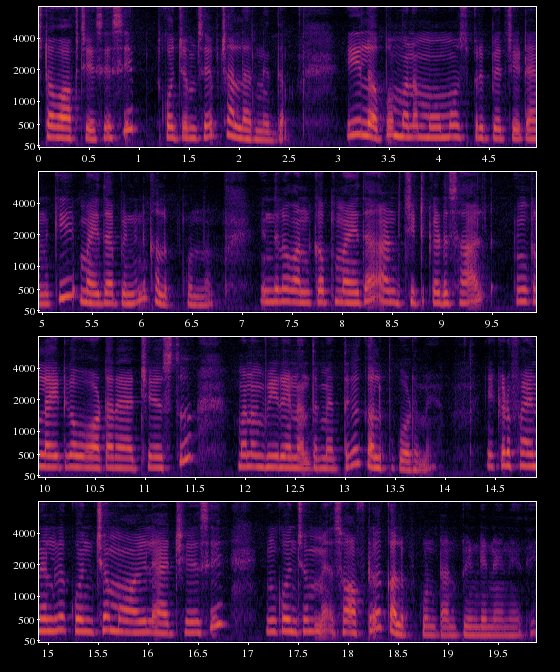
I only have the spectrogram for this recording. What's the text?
స్టవ్ ఆఫ్ చేసేసి కొంచెం సేపు చల్లరనిద్దాం. ఈలోపు మనం మోమోస్ ప్రిపేర్ చేయడానికి మైదా పిండిని కలుపుకుందాం. ఇందులో వన్ కప్ మైదా అండ్ చిటికెడు సాల్ట్ ఇంకా లైట్గా వాటర్ యాడ్ చేస్తూ మనం వీలైనంత మెత్తగా కలుపుకోవడమే. ఇక్కడ ఫైనల్గా కొంచెం ఆయిల్ యాడ్ చేసి ఇంకొంచెం సాఫ్ట్గా కలుపుకుంటాను పిండిని అనేది.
